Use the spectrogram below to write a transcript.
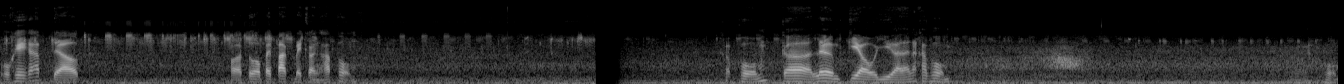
โอเคครับ เดี๋ยว ขอตัวไปปักเบ็ดก่อนครับผม ครับผมก็เริ่มเกี่ยวเหยื่อแล้วนะครับผมอ่าผม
